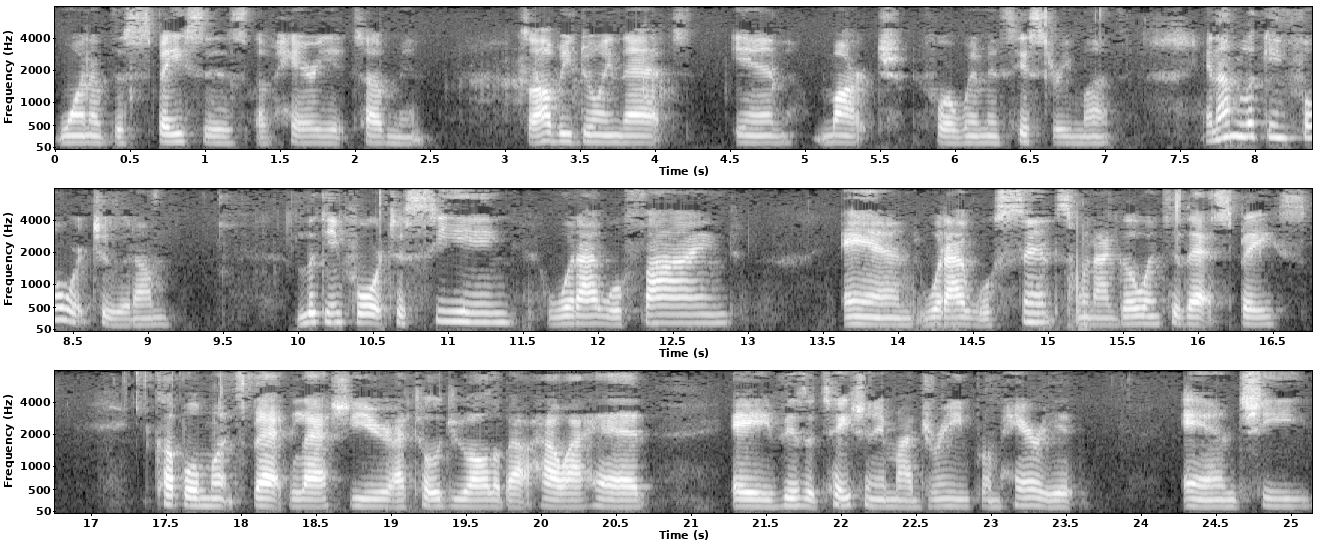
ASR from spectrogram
one of the spaces of Harriet Tubman. So I'll be doing that in March for Women's History Month. And I'm looking forward to it. I'm looking forward to seeing what I will find and what I will sense when I go into that space couple months back last year, I told you all about how I had a visitation in my dream from Harriet. And she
